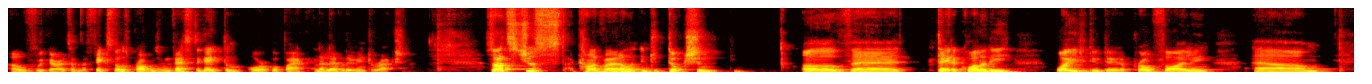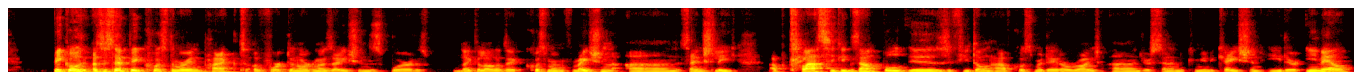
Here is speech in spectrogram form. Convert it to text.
of regards having to fix those problems or investigate them or go back and a level of interaction. So that's just kind of an introduction of uh, data quality, why you do data profiling, um, big, as I said, big customer impact. I've worked in organizations where there's like a lot of the customer information and essentially a classic example is if you don't have customer data right and you're sending a communication either email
